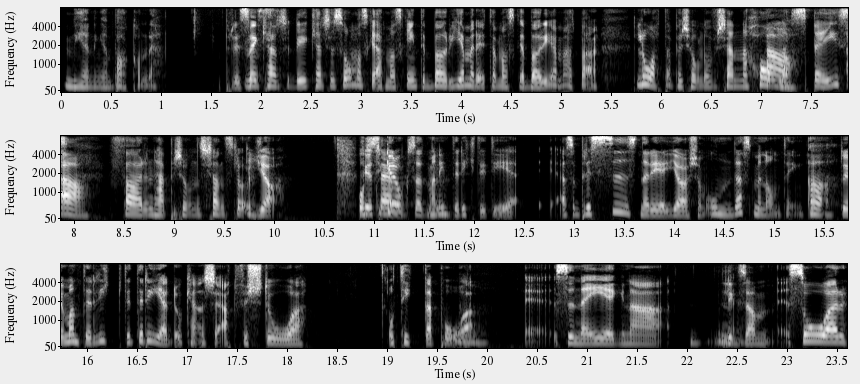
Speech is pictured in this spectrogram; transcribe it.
meningen bakom det. Precis. Men kanske, det är kanske så man ska, att man ska inte börja med det utan man ska börja med att bara låta personen få känna, hålla Ja. space ja. för den här personens känslor. ja. För Och jag tycker sen- också att man mm. inte riktigt är, alltså precis när det gör som ondast med någonting, Ja. då är man inte riktigt redo kanske att förstå och titta på Mm. eh, sina egna liksom, sår,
